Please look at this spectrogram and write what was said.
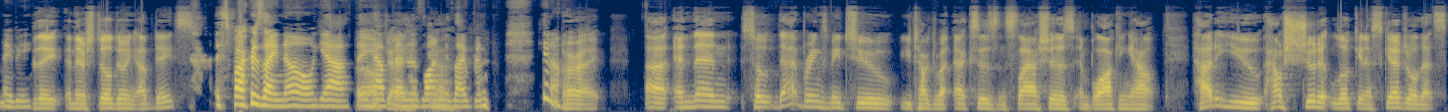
maybe. They and they're still doing updates? As far as I know, yeah, they okay. have been as long yeah. as I've been, you know. All right. Uh, and then, so that brings me to you talked about X's and slashes and blocking out. How do you, how should it look in a schedule that's,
